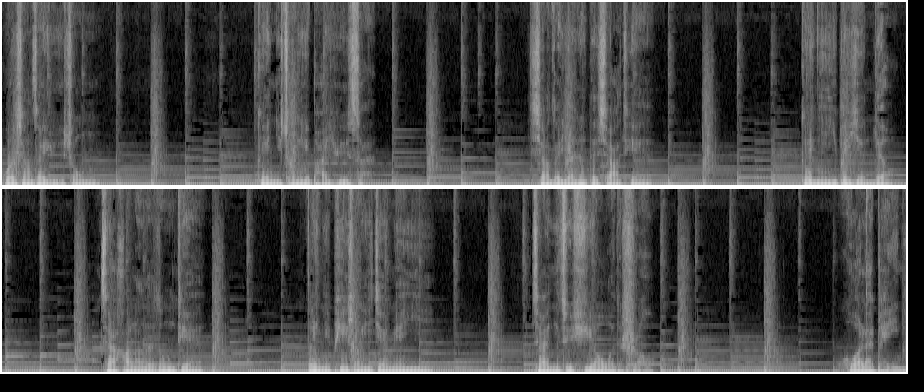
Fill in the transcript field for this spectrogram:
我想在雨中给你撑一把雨伞，想在炎热的夏天给你一杯饮料，在寒冷的冬天为你披上一件棉衣，在你最需要我的时候，我来陪你。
